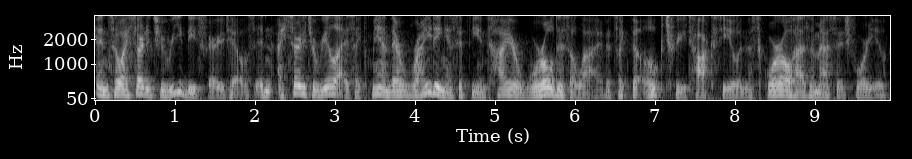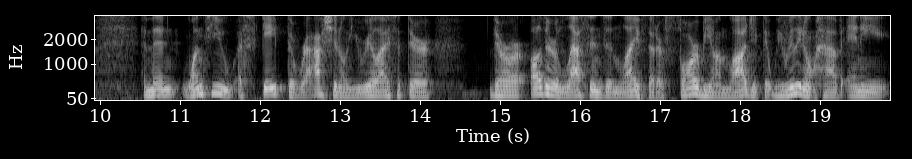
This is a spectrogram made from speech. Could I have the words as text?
And so I started to read these fairy tales and I started to realize like, man, they're writing as if the entire world is alive. It's like the oak tree talks to you and the squirrel has a message for you. And then once you escape the rational, you realize that they're there are other lessons in life that are far beyond logic that we really don't have any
